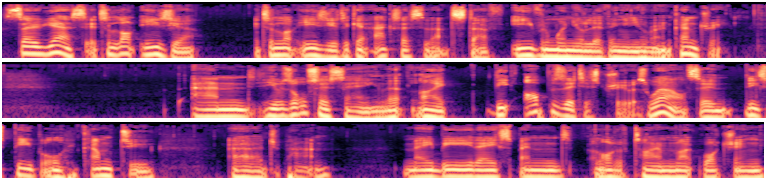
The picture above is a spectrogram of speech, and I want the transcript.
so yes, it's a lot easier. It's a lot easier to get access to that stuff, even when you're living in your own country. And he was also saying that, like, the opposite is true as well. So these people who come to uh, Japan, maybe they spend a lot of time, like, watching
